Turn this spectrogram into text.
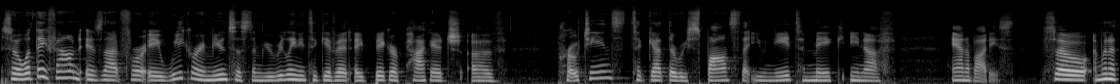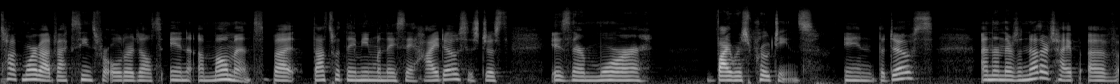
So, what they found is that for a weaker immune system, you really need to give it a bigger package of proteins to get the response that you need to make enough antibodies. So, I'm going to talk more about vaccines for older adults in a moment, but that's what they mean when they say high dose is just is there more virus proteins in the dose? And then there's another type of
